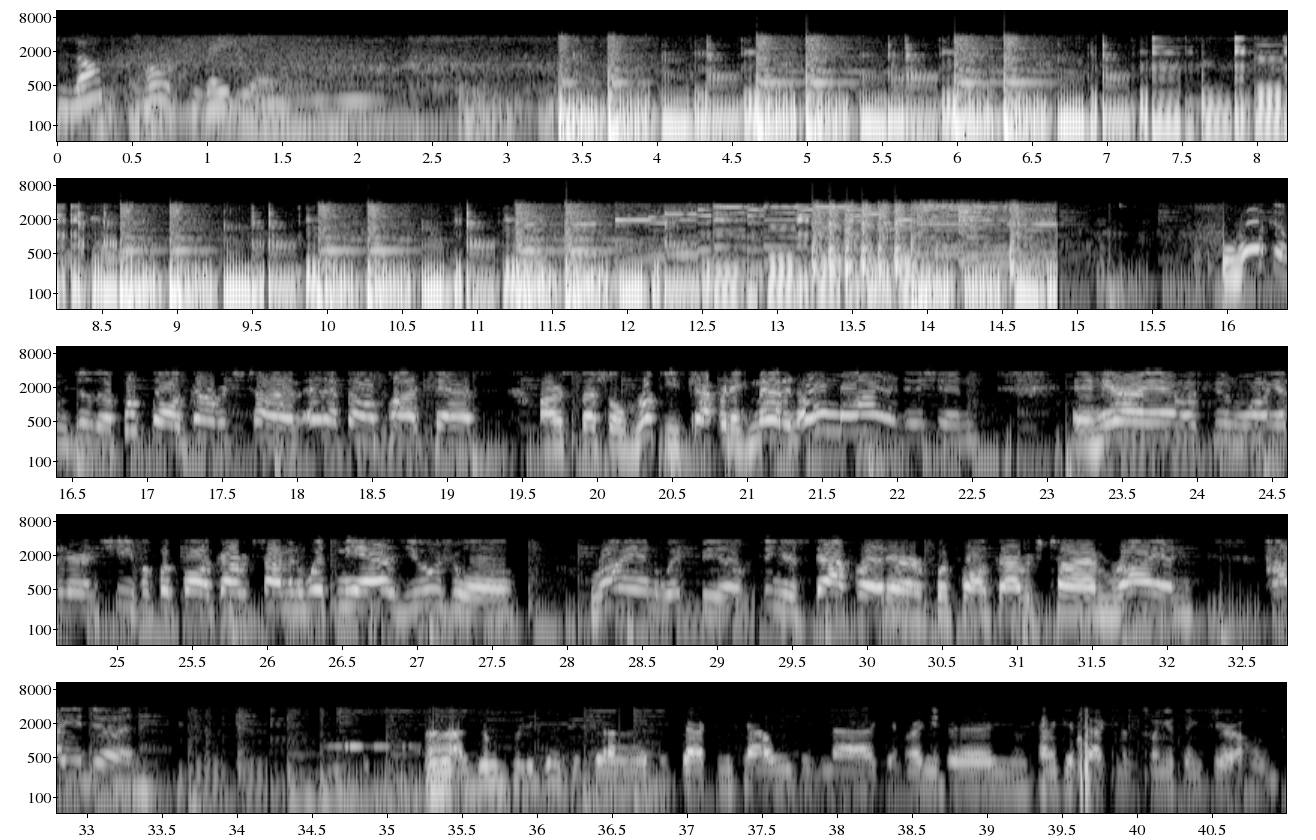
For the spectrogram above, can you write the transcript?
Blog Talk Radio. Welcome to the Football Garbage Time NFL Podcast, our special Rookies Kaepernick Madden Oh My edition. And here I am, Ha Kung Wong, editor-in-chief of Football Garbage Time, and with me, as usual, Ryan Whitfield, senior staff writer, Football Garbage Time. Ryan, how you doing? Uh, I'm doing pretty good. Just, uh, just back from Cali, getting uh, getting ready to you know kind of get back into the swing of things here at home.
